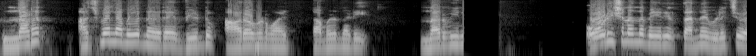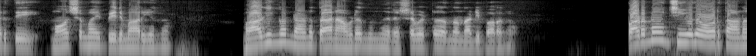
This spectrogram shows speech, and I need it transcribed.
നടൻ അജ്മൽ അമീറിനെതിരെ വീണ്ടും ആരോപണമായി തമിഴ് നടി ഓഡിഷൻ എന്ന പേരിൽ തന്നെ വിളിച്ചു വരുത്തി മോശമായി പെരുമാറിയെന്നും ഭാഗ്യം കൊണ്ടാണ് താൻ അവിടെ നിന്ന് രക്ഷപ്പെട്ടതെന്ന് നടി പറഞ്ഞു. പഠനവും ജീവിതം ഓർത്താണ്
